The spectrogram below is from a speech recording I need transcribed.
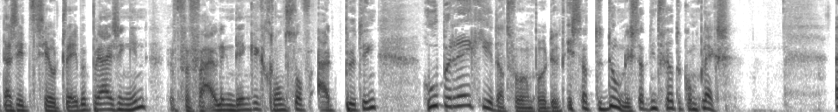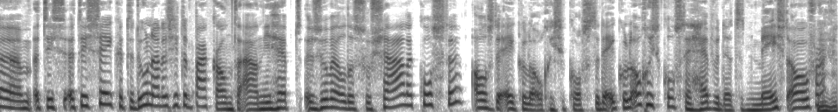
Daar zit CO2-beprijzing in, vervuiling denk ik, grondstofuitputting. Hoe bereken je dat voor een product? Is dat te doen? Is dat niet veel te complex? Um, het, is, het is zeker te doen. Nou, er zitten een paar kanten aan. Je hebt zowel de sociale kosten als de ecologische kosten. De ecologische kosten hebben we het het meest over. Mhm.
